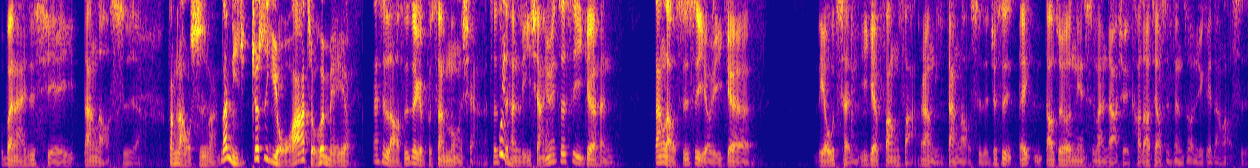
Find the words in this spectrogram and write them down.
我本来是写当老师啊，当老师嘛。那你就是有啊，怎会没有？但是老师这个不算梦想啊，这是很理想，因为这是一个很当老师是有一个流程、一个方法让你当老师的，就是哎，你到最后念师范大学，考到教师证之后，你就可以当老师了，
